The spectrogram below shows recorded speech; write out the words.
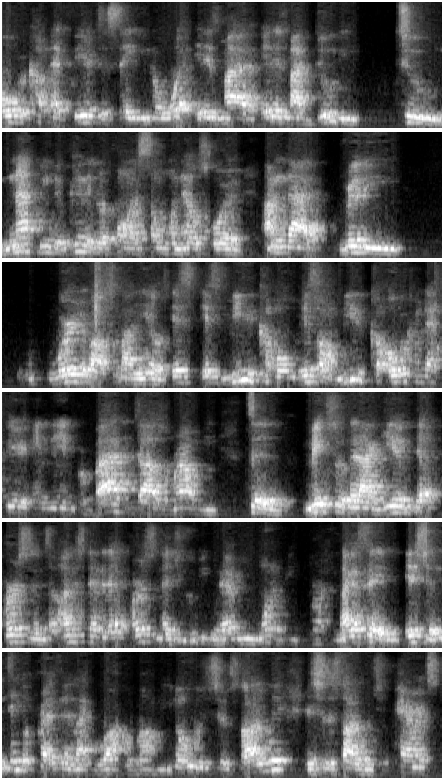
overcome that fear to say, you know what, it is my, it is my duty to not be dependent upon someone else, or I'm not really worried about somebody else. It's, it's me to come over, it's on me to overcome that fear and then provide the jobs around me to make sure that I give that person, to understand that that person that you can be whatever you want to be. Like I said, it shouldn't take a president like Barack Obama. You know who it should have started with? It should have started with your parents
